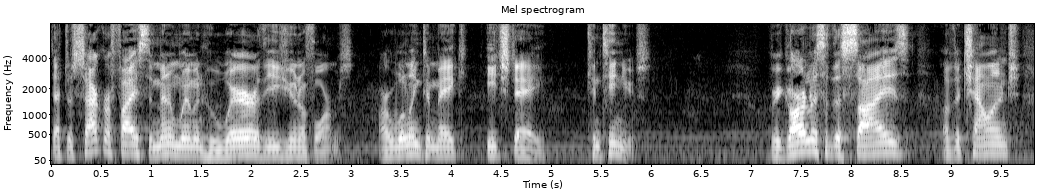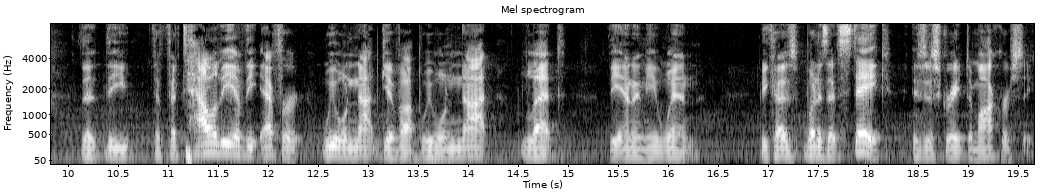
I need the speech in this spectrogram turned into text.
that the sacrifice the men and women who wear these uniforms are willing to make each day continues. Regardless of the size of the challenge, the, the, the fatality of the effort, we will not give up. We will not let the enemy win. Because what is at stake is this great democracy.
